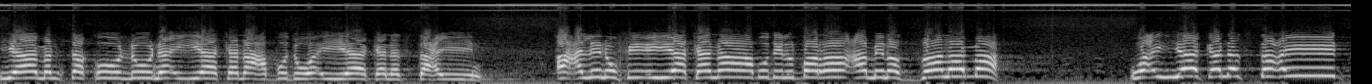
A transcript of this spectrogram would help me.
يا من تقولون إياك نعبد وإياك نستعين. اعلنوا في إياك نعبد البراء من الظلمة. وإياك نستعين.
